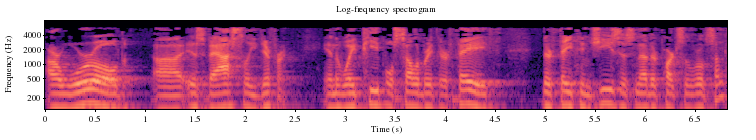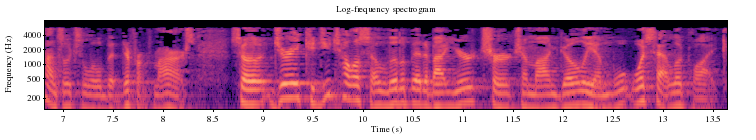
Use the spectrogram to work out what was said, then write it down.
our world uh, is vastly different. And the way people celebrate their faith their faith in Jesus in other parts of the world sometimes looks a little bit different from ours. So, Jerry, could you tell us a little bit about your church in Mongolia? and What's that look like?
